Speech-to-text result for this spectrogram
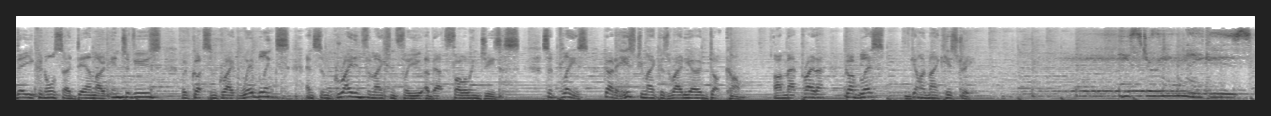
There you can also download interviews. We've got some great web links and some great information for you about following Jesus. So please go to historymakersradio.com. I'm Matt Prater. God bless. Go and make history. History Makers.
